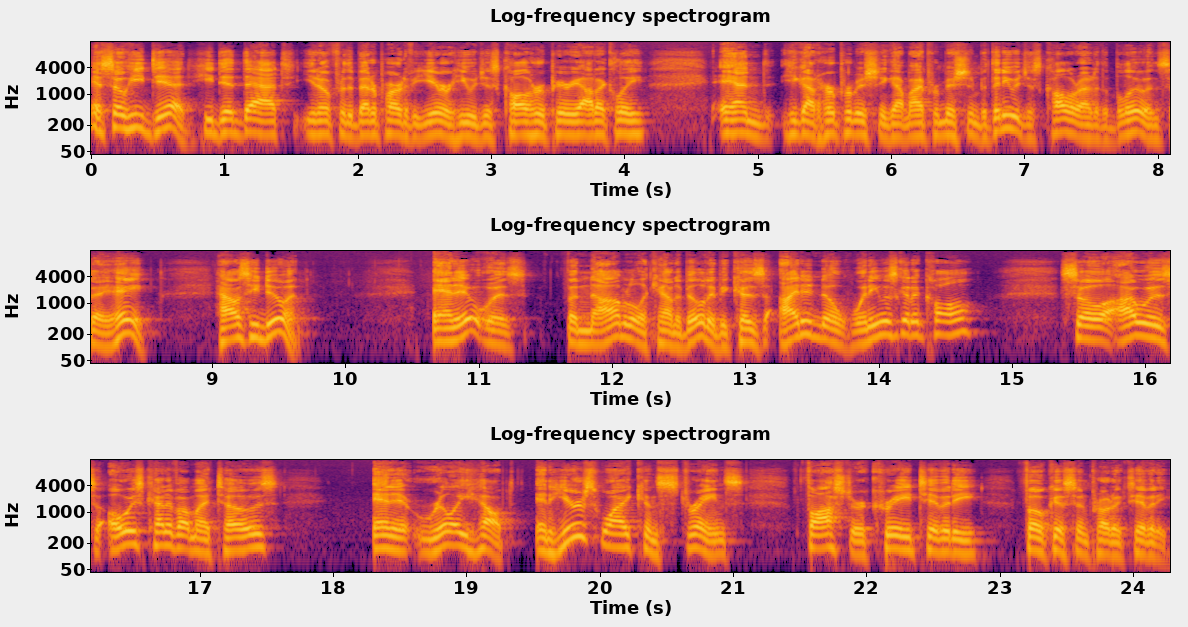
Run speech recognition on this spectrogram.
And so he did. He did that, you know, for the better part of a year. He would just call her periodically and he got her permission, he got my permission, but then he would just call her out of the blue and say, Hey, how's he doing? And it was phenomenal accountability because I didn't know when he was going to call. So I was always kind of on my toes and it really helped. And here's why constraints foster creativity, focus, and productivity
